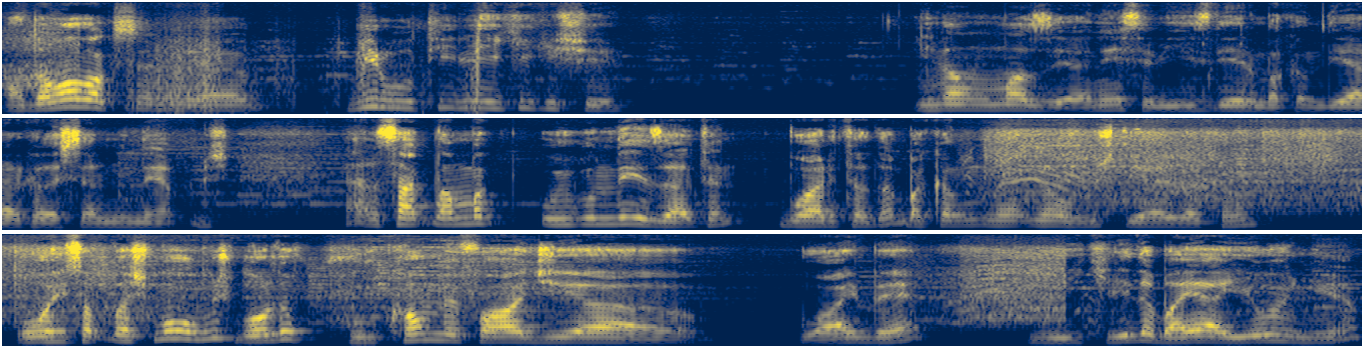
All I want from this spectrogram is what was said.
Adama bak sen ya. Bir ulti ile iki kişi. İnanılmaz ya. Neyse bir izleyelim bakalım diğer arkadaşlarımın ne yapmış. Yani saklanmak uygun değil zaten bu haritada. Bakalım ne, ne olmuş diğer bakalım. O hesaplaşma olmuş. Bu arada Furkan ve Facia. Vay be. Bu ikili de bayağı iyi oynuyor.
